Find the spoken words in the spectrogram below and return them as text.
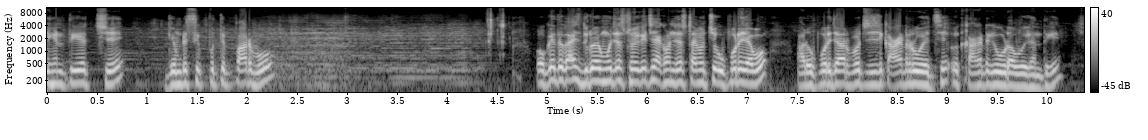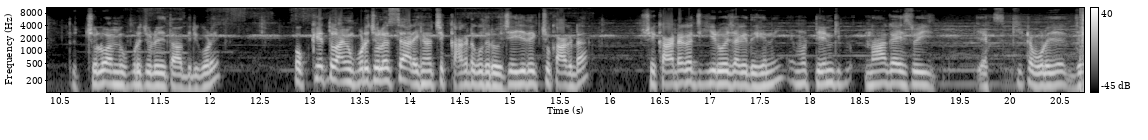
এখান থেকে হচ্ছে গেমটা সেভ করতে পারব। ওকে তো গাছ দুটো জাস্ট হয়ে গেছে। এখন জাস্ট আমি হচ্ছে উপরে যাব। আর উপরে যাওয়ার পর যে কাকাটা রয়েছে, ওই কাকাটাকে উড়াবো এখান থেকে। তো চলো আমি উপরে চলে যাই তাড়াতাড়ি করে। ওকে তো আমি উপরে চলে এসেছি। আর এখানে হচ্ছে কাকটা কোথায় রয়েছে? এই যে দেখছ কাকটা। সেই কাকটার কাছে কী রয়েছে আগে দেখে নিই। এমন টেন কি না গাইস ওই এক্স কিটা বলে যায়, যে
